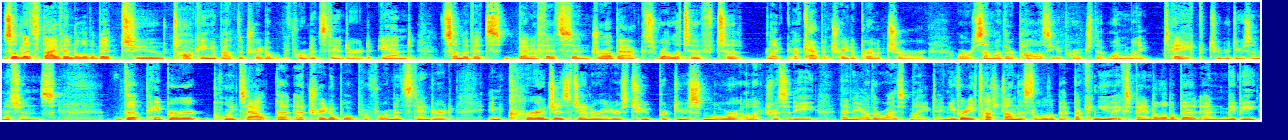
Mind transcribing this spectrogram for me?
so let's dive in a little bit to talking about the tradable performance standard and some of its benefits and drawbacks relative to like a cap and trade approach or or some other policy approach that one might take to reduce emissions the paper points out that a tradable performance standard encourages generators to produce more electricity than they otherwise might. And you've already touched on this a little bit, but can you expand a little bit and maybe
